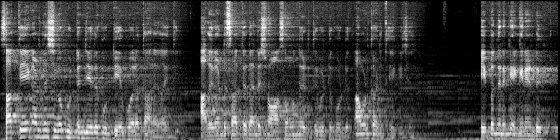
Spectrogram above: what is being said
സത്യയെ കണ്ട് ശിവ കുറ്റം ചെയ്ത കുട്ടിയെ പോലെ തലതാറ്റി അത് കണ്ട് സത്യ തന്റെ ശ്വാസം ഒന്ന് എടുത്തു വിട്ടുകൊണ്ട് അവൾക്കടുത്തേക്ക് ചെന്നു. ഇപ്പൊ നിനക്ക് എങ്ങനെയുണ്ട്?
